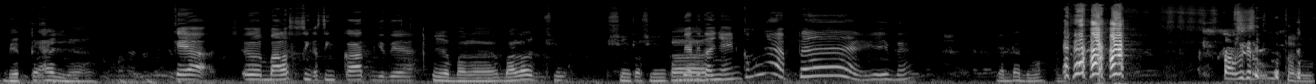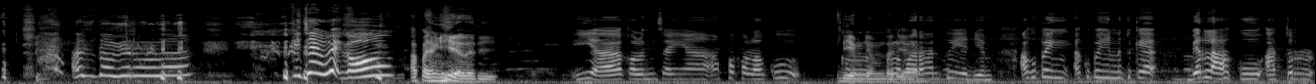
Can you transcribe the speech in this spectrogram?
bete aja. Kayak eh, balas singkat-singkat gitu ya. Iya, bala bala si- singkat-singkat. Biar ditanyain kamu ngapa gitu. Dada dong. Astagfirullah. Astagfirullah. Kayak cewek kau. Apa yang iya tadi? Iya, kalau misalnya apa kalau aku Diam-diam tadi Kalau ya? marahan tuh ya diam. Aku pengen aku pengen itu kayak biarlah aku atur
